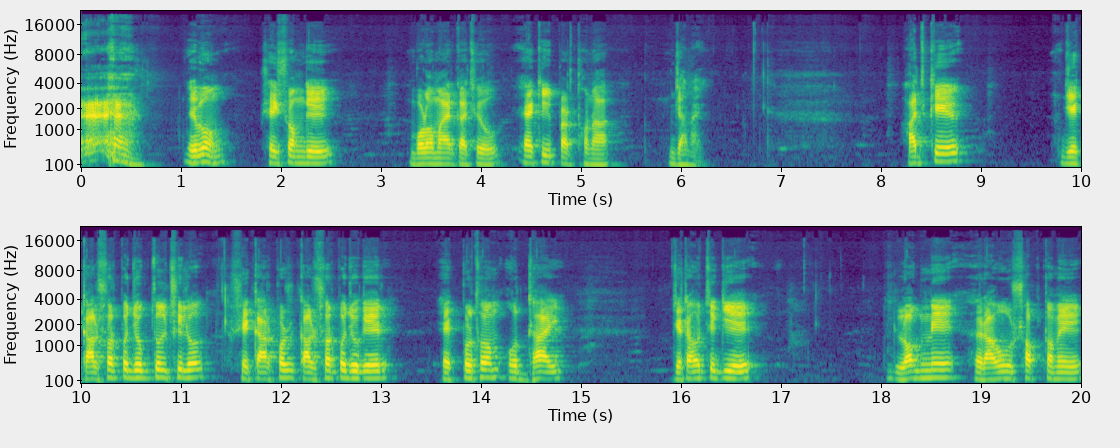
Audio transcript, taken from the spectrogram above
এবং সেই সঙ্গে বড় মায়ের কাছেও একই প্রার্থনা জানাই। আজকে যে কালসর্প যোগ চলছিল, সে কালপ- কালসর্প এক প্রথম অধ্যায়, যেটা হচ্ছে গিয়ে লগ্নে রাহু সপ্তমে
